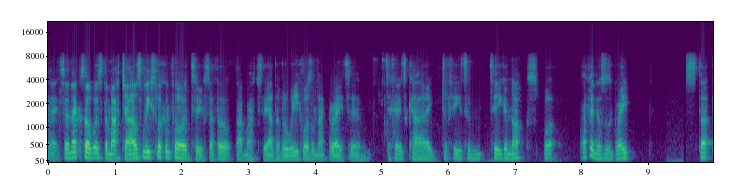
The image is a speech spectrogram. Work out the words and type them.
Right, so next up was the match I was least looking forward to because I thought that match they had the other week wasn't that great. Um, Dakota Kai defeating Tegan Nox, but I think this was a great. Start,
